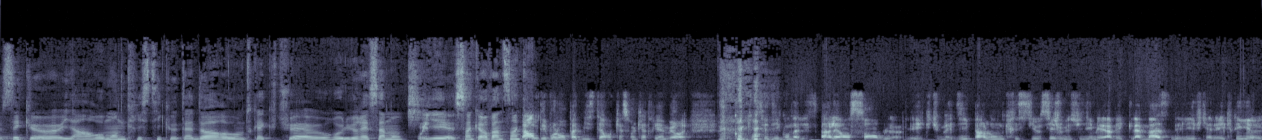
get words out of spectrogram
Je sais qu'il y a un roman de Christie que tu adores, ou en tout cas que tu as relu récemment, qui est 5h25. Alors, dévoilons pas de mystère en cassant le quatrième mur. Quand on s'est dit qu'on allait se parler ensemble, et que tu m'as dit parlons de Christie aussi, je me suis dit, mais avec la masse des livres qu'elle a écrits, euh,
